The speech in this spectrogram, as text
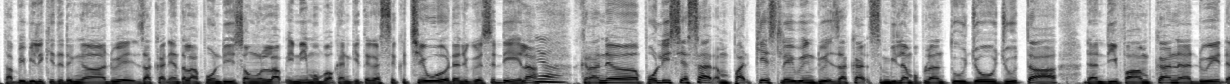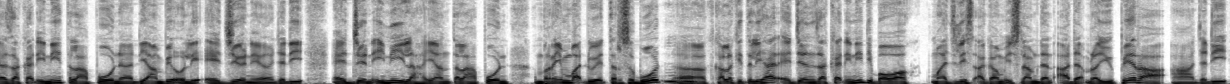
tapi bila kita dengar duit zakat yang telah pun disonglap ini membuatkan kita rasa kecewa dan juga sedih lah ya. kerana polis siasat 4 kes lewing duit zakat 9.7 juta dan difahamkan uh, duit uh, zakat ini telah pun uh, diambil oleh ejen ya jadi ejen inilah yang telah pun merembat duit tersebut hmm. uh, kalau kita lihat ejen zakat ini di bawah Majlis Agama Islam dan Adat Melayu Perak. Ha, jadi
